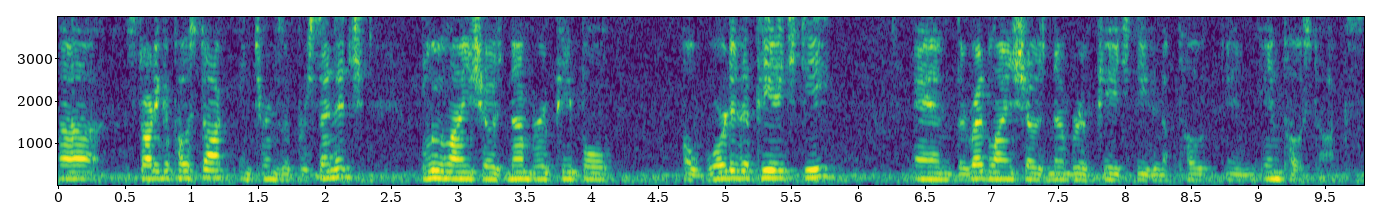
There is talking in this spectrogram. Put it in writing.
uh, starting a postdoc in terms of percentage. Blue line shows number of people awarded a PhD, and the red line shows number of PhDs in a po- in, in postdocs.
